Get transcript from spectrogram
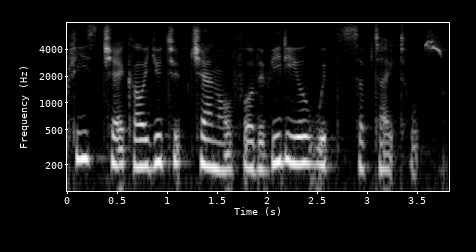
please check our YouTube channel for the video with subtitles.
